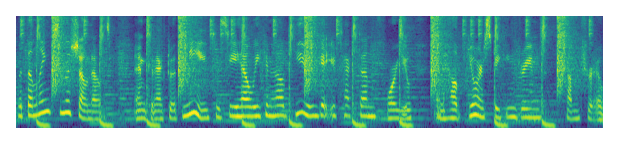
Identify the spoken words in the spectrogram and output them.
with the links in the show notes and connect with me to see how we can help you get your tech done for you and help your speaking dreams come true.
